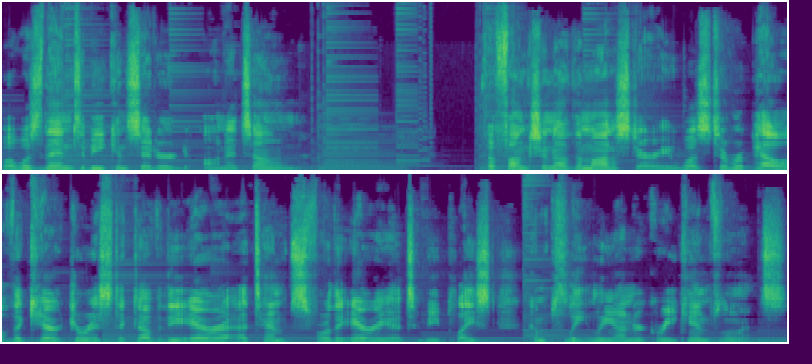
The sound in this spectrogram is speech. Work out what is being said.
what was then to be considered on its own. The function of the monastery was to repel the characteristic of the era attempts for the area to be placed completely under Greek influence.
